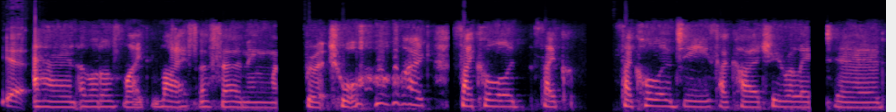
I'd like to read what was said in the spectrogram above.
Yeah, and a lot of like life affirming like spiritual like psycholo- psych- psychology psychiatry related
